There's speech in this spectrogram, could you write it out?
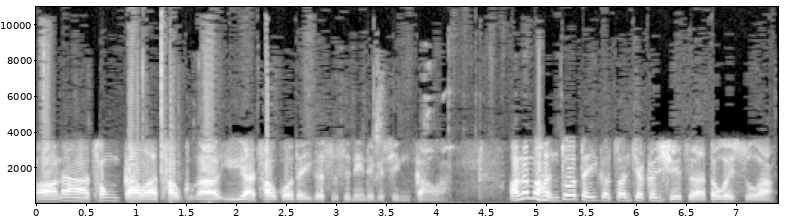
哦，那冲高啊，超过啊鱼啊超过的一个四十年的一个新高啊啊！那么很多的一个专家跟学者啊都会说啊，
